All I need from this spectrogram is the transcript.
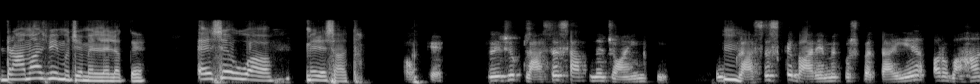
ड्रामास भी मुझे मिलने लग गए। ऐसे हुआ मेरे साथ। ओके तो ये जो क्लासेस आपने ज्वाइन की हम्म। क्लासेस के बारे में कुछ बताइए और वहाँ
